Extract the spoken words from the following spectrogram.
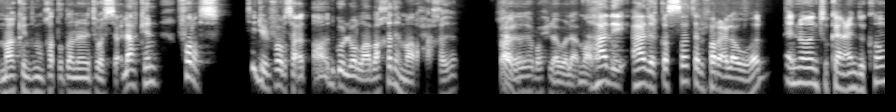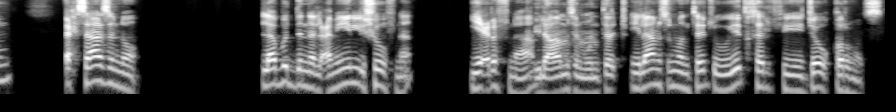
ما كنت مخطط إنه نتوسع. لكن فرص. تجي الفرصة على الطاوله تقول والله باخذها ما راح أخذها. حلو. روح لا ولا ما هذه هذه قصة الفرع الأول إنه أنتم كان عندكم إحساس إنه لابد إن العميل يشوفنا يعرفنا يلامس المنتج. يلامس المنتج ويدخل في جو قرمز.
